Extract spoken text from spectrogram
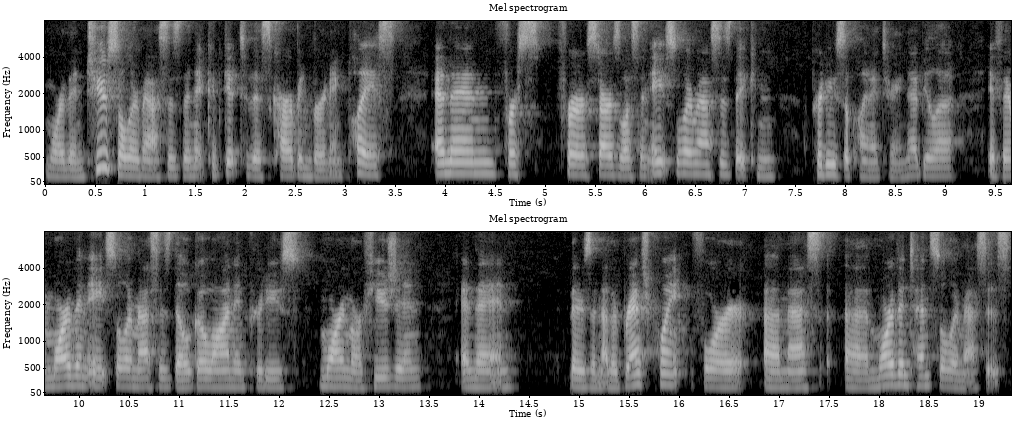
more than two solar masses, then it could get to this carbon burning place. And then for, for stars less than eight solar masses, they can produce a planetary nebula. If they're more than eight solar masses, they'll go on and produce more and more fusion. And then there's another branch point for a mass uh, more than 10 solar masses.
